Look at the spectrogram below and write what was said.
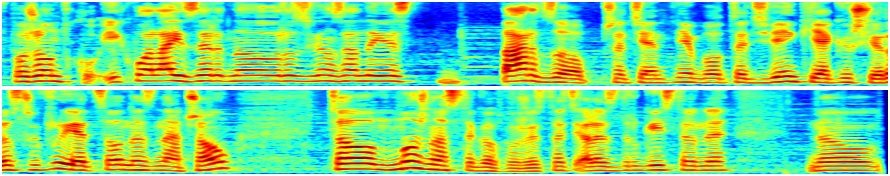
w porządku. Equalizer no, rozwiązany jest bardzo przeciętnie, bo te dźwięki, jak już się rozszyfruje, co one znaczą, to można z tego korzystać, ale z drugiej strony, no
